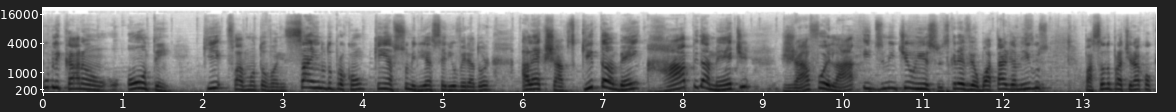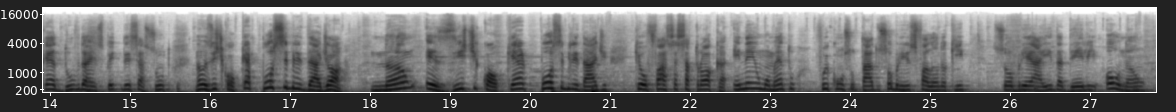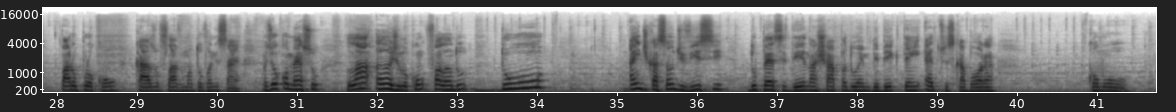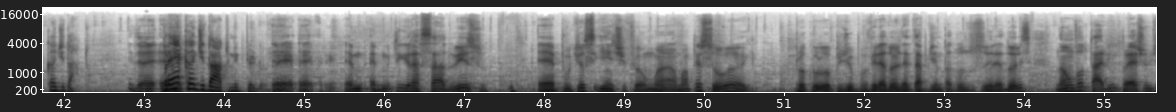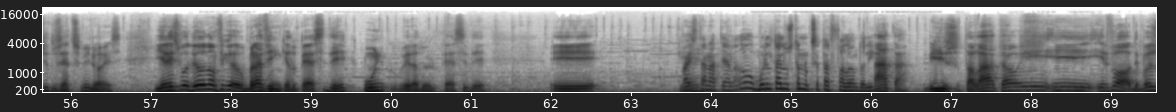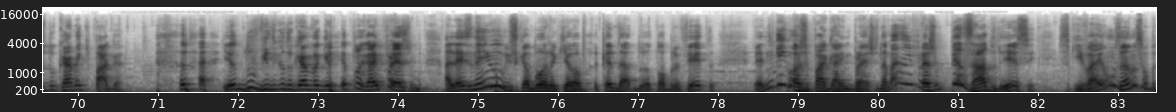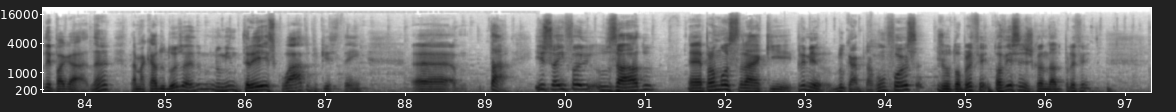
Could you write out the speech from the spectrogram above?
publicaram ontem que Flávio Mantovani saindo do PROCON, quem assumiria seria o vereador Alex Chaves, que também rapidamente já foi lá e desmentiu isso. Escreveu: Boa tarde, amigos. Passando para tirar qualquer dúvida a respeito desse assunto. Não existe qualquer possibilidade, ó. Não existe qualquer possibilidade que eu faça essa troca. Em nenhum momento fui consultado sobre isso, falando aqui sobre a ida dele ou não para o PROCON, caso o Flávio Mantovani saia. Mas eu começo lá, Ângelo, falando do a indicação de vice do PSD na chapa do MDB, que tem Edson Escabora como candidato. Então, é, é, Pré-candidato, me perdoe. É, é, é, é, muito engraçado isso, é, porque é o seguinte, foi uma, uma pessoa que procurou, pediu para o vereador, deve estar pedindo para todos os vereadores, não votarem empréstimo de 200 milhões. E ele respondeu, não fica, o Bravin, que é do PSD, único vereador do PSD, e Vai é. estar na tela. Oh, o Murilo está ilustrando o que você está falando ali. Ah, tá. Isso, tá lá tal, e, e, e ele falou: ó, depois o do Carmo é que paga. Eu duvido que o do Carmo vai querer pagar empréstimo. Aliás, nem o Escabora, que é o candidato do atual prefeito, é, ninguém gosta de pagar empréstimo, ainda mais um empréstimo pesado desse. Isso que vai uns anos para poder pagar, né? Tá marcado dois, no mínimo três, quatro, porque se tem. É, tá. Isso aí foi usado é, para mostrar que, primeiro, do está com força, junto ao prefeito, talvez seja o candidato prefeito.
